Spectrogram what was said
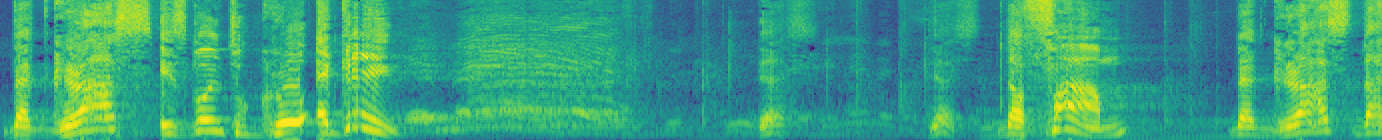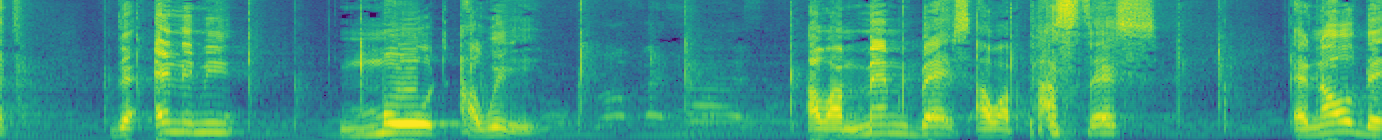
the grass is going to grow again. Yes. Yes. The farm, the grass that the enemy mowed away, our members, our pastors, and all the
